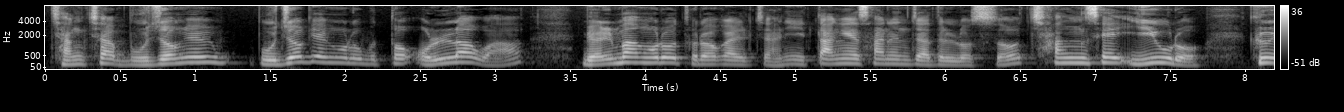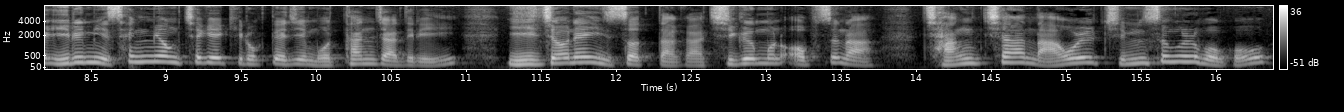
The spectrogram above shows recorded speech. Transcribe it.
장차 무정행, 무적행으로부터 올라와 멸망으로 들어갈 자니 땅에 사는 자들로서 창세 이후로 그 이름이 생명책에 기록되지 못한 자들이 이전에 있었다가 지금은 없으나 장차 나올 짐승을 보고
